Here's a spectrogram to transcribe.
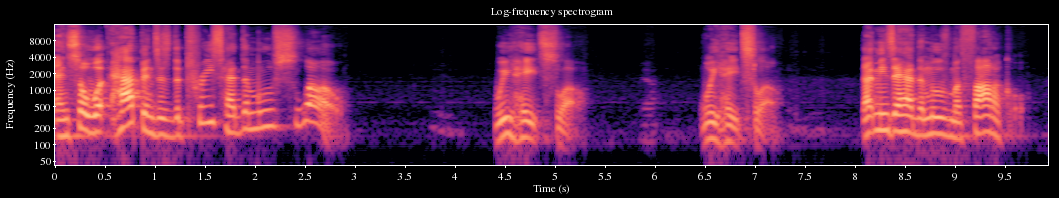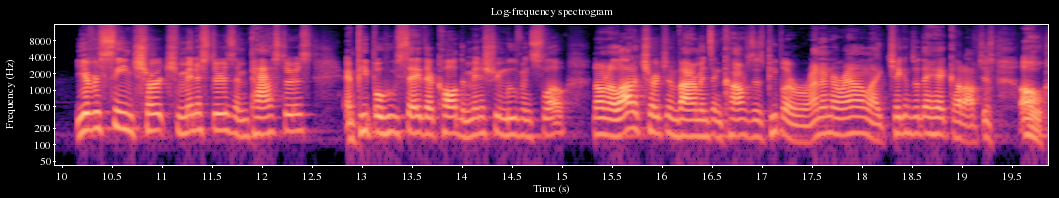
And so what happens is the priest had to move slow. We hate slow. We hate slow. That means they had to move methodical. You ever seen church ministers and pastors and people who say they're called to ministry moving slow? No, in a lot of church environments and conferences, people are running around like chickens with their head cut off. Just, oh,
